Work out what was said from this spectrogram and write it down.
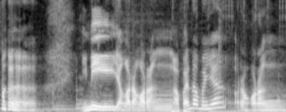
Ini yang orang-orang apa namanya orang-orang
